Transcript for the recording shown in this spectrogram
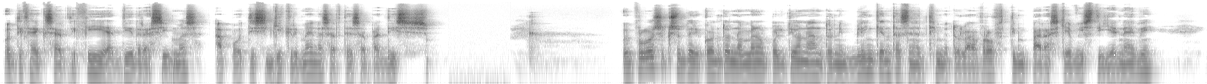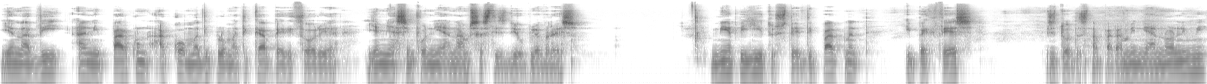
ότι θα εξαρτηθεί η αντίδρασή μας από τις συγκεκριμένες αυτές απαντήσεις. Ο Υπουργός Εξωτερικών των ΗΠΑ, Άντωνι Μπλίνκεν, θα συναντηθεί με τον Λαυρόφ την Παρασκευή στη Γενέβη για να δει αν υπάρχουν ακόμα διπλωματικά περιθώρια για μια συμφωνία ανάμεσα στις δύο πλευρές. Μία πηγή του State Department είπε χθες, ζητώντας να παραμείνει ανώνυμη,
